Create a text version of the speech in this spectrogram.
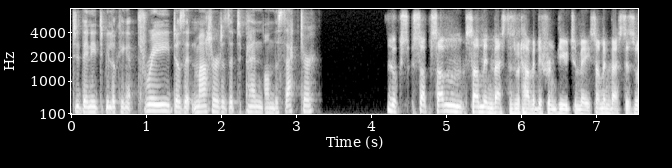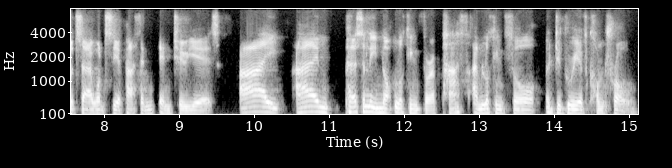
Do they need to be looking at three? Does it matter? Does it depend on the sector? Look, some some some investors would have a different view to me. Some investors would say, "I want to see a path in, in two years." I I'm personally not looking for a path. I'm looking for a degree of control.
